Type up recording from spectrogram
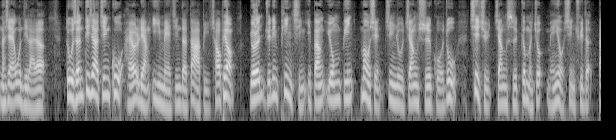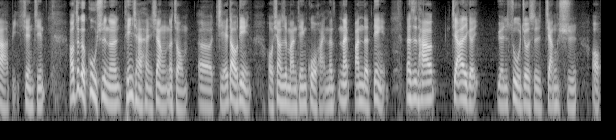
那现在问题来了，赌城地下金库还有两亿美金的大笔钞票，有人决定聘请一帮佣兵冒险进入僵尸国度，窃取僵尸根本就没有兴趣的大笔现金。好，这个故事呢，听起来很像那种呃劫盗电影，哦，像是瞒天过海那那般的电影，但是它加了一个元素，就是僵尸哦。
